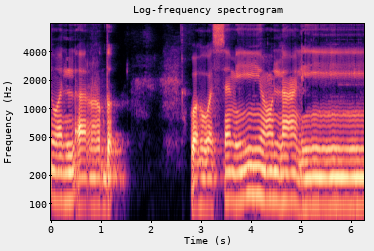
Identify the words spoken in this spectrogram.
والأرض وهو السميع العليم.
